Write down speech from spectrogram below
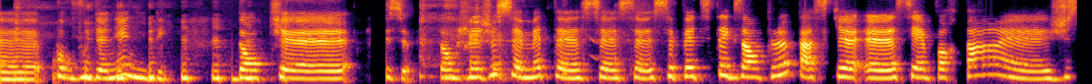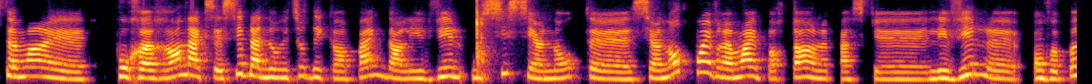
euh, pour vous donner une idée. Donc, euh, donc, je vais juste mettre euh, ce, petit exemple-là parce que euh, c'est important, euh, justement, pour rendre accessible la nourriture des campagnes dans les villes aussi. C'est un autre, un autre point vraiment important parce que les villes, on va pas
